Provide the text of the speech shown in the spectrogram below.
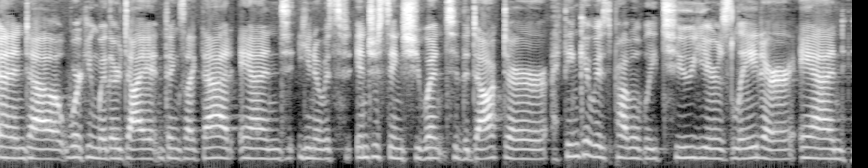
and uh, working with her diet and things like that. And you know, it's interesting. She went to the doctor. I think it was probably two years later, and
